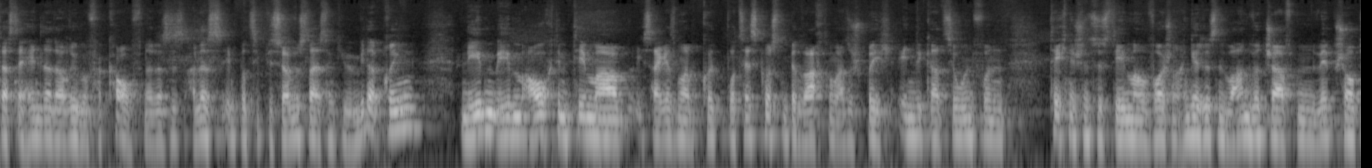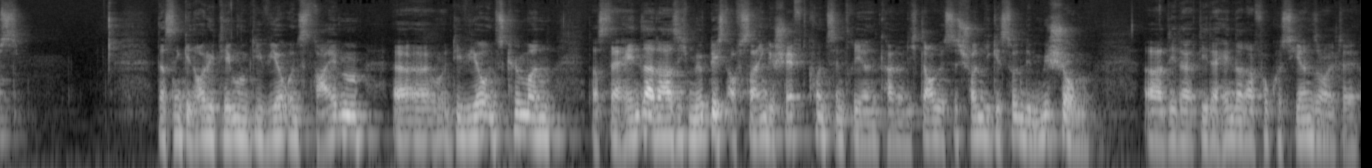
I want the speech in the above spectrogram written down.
dass der Händler darüber verkauft. Ne? Das ist alles im Prinzip die Serviceleistung, die wir miterbringen. Neben eben auch dem Thema, ich sage jetzt mal Prozesskostenbetrachtung, also sprich Integration von technischen Systemen haben wir vorher schon angerissen, Warenwirtschaften, Webshops. Das sind genau die Themen, um die wir uns treiben, äh, um die wir uns kümmern, dass der Händler da sich möglichst auf sein Geschäft konzentrieren kann. Und ich glaube, es ist schon die gesunde Mischung, äh, die, der, die der Händler da fokussieren sollte.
